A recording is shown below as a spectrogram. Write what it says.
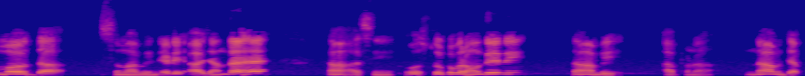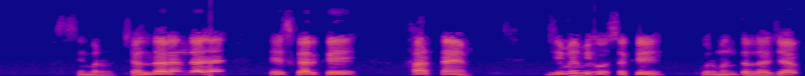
ਮੌਤ ਦਾ ਸਮਾਂ ਵੀ ਨੇੜੇ ਆ ਜਾਂਦਾ ਹੈ, ਤਾਂ ਅਸੀਂ ਉਸ ਤੋਂ ਘਬਰਾਉਂਦੇ ਨਹੀਂ, ਤਾਂ ਵੀ ਆਪਣਾ ਨਾਮ ਜਪ, ਸਿਮਰਨ ਚੱਲਦਾ ਰਹਿੰਦਾ ਹੈ। ਇਸ ਕਰਕੇ ਹਰ ਟਾਈਮ ਜਿਵੇਂ ਵੀ ਹੋ ਸਕੇ ਗੁਰਮੰਤਰ ਦਾ ਜਪ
